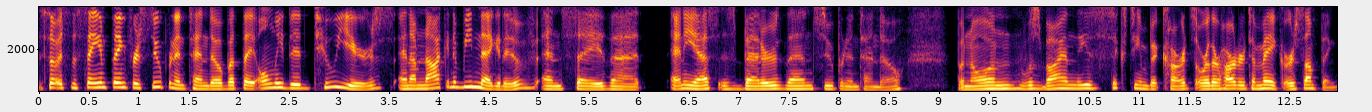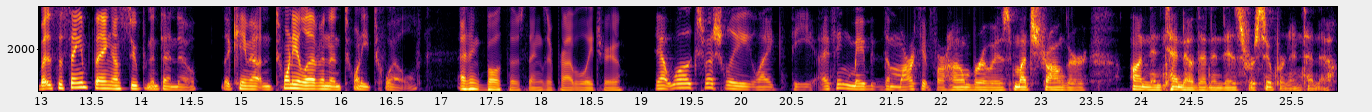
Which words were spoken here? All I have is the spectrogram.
So it's the same thing for Super Nintendo, but they only did two years, and I'm not going to be negative and say that NES is better than Super Nintendo, but no one was buying these 16-bit carts, or they're harder to make, or something. But it's the same thing on Super Nintendo that came out in 2011 and 2012. I think both those things are probably true. Yeah, well, especially like the I think maybe the market for homebrew is much stronger on Nintendo than it is for Super Nintendo.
